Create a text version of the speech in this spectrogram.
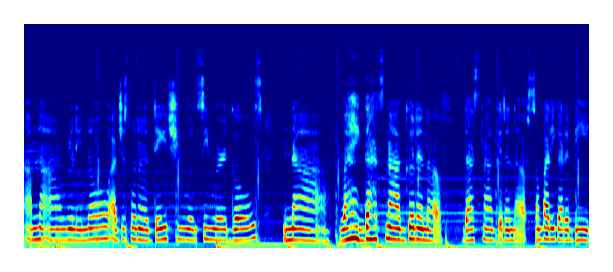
I'm not, I don't really know, I just want to date you and see where it goes, nah, like that's not good enough that's not good enough. Somebody got to be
